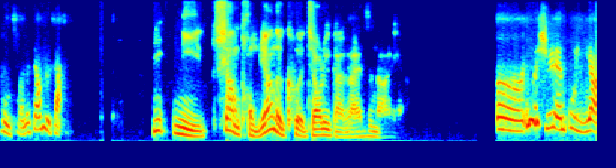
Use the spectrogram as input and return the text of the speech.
很强的焦虑感。你你上同样的课，焦虑感来自哪里？嗯，因为学员不一样，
